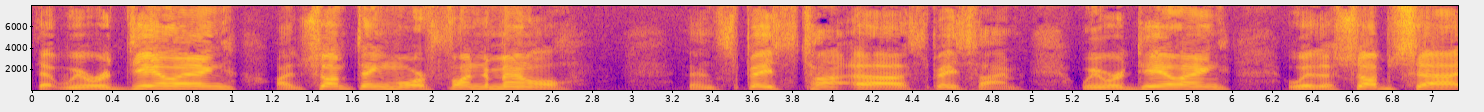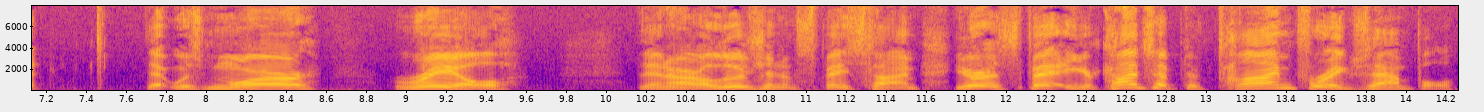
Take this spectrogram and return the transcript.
that we were dealing on something more fundamental than space time, uh, space time. We were dealing with a subset that was more real than our illusion of space time. Your, your concept of time, for example,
